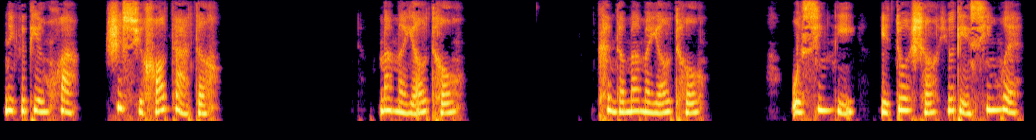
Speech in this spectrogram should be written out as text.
那个电话是许豪打的。妈妈摇头。看到妈妈摇头，我心里。也多少有点欣慰，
